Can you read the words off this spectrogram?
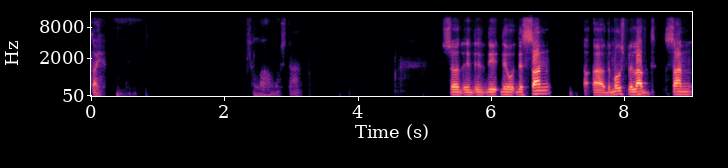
طيب الله المستعان So the, the, the, the son, uh, the most beloved son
